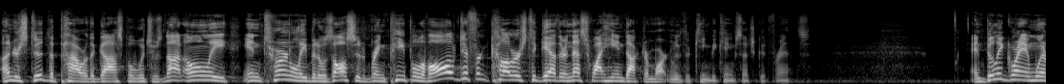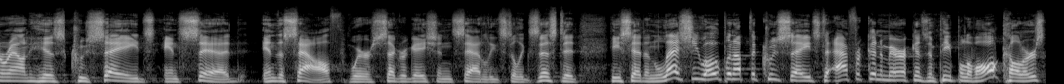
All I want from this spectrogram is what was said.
understood the power of the gospel, which was not only internally, but it was also to bring people of all different colors together. And that's why he and Dr. Martin Luther King became such good friends. And Billy Graham went around his crusades and said, in the South, where segregation sadly still existed, he said, unless you open up the crusades to African Americans and people of all colors,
